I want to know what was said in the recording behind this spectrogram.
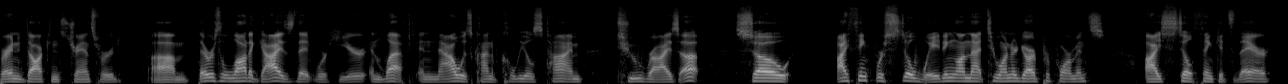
Brandon Dawkins transferred. Um, there was a lot of guys that were here and left, and now is kind of Khalil's time to rise up. So I think we're still waiting on that 200 yard performance. I still think it's there.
